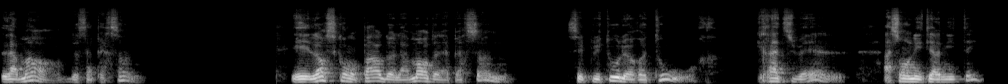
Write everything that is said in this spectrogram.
la mort de sa personne. Et lorsqu'on parle de la mort de la personne, c'est plutôt le retour graduel à son éternité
